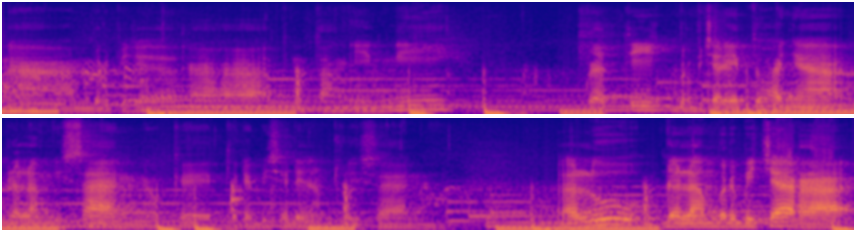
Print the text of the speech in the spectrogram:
Nah, berbicara tentang ini berarti berbicara itu hanya dalam lisan. Oke, tidak bisa dalam tulisan. Lalu dalam berbicara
